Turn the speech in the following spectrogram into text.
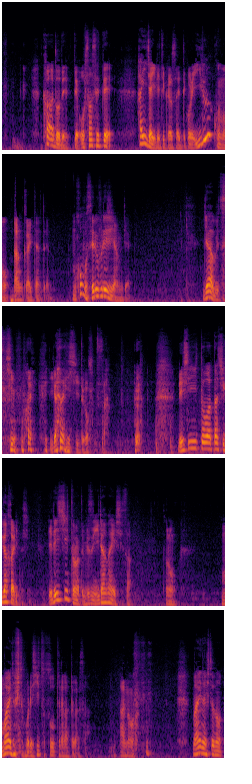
カードでって押させてはいじゃあ入れてくださいってこれいる？この段階ってなったよもうほぼセルフレジやんみたいな。じゃあ別にお前いらないしとか思ってさ。レシート渡し係だし。レシートなんて別にいらないしさ。その前の人もレシート取ってなかったからさ。あの前の人の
